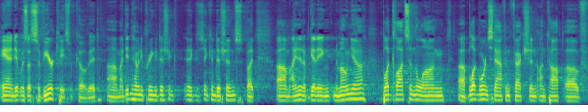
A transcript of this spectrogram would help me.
And it was a severe case of COVID. Um, I didn't have any pre-existing conditions, but um, I ended up getting pneumonia, blood clots in the lung, uh, bloodborne staph infection on top of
